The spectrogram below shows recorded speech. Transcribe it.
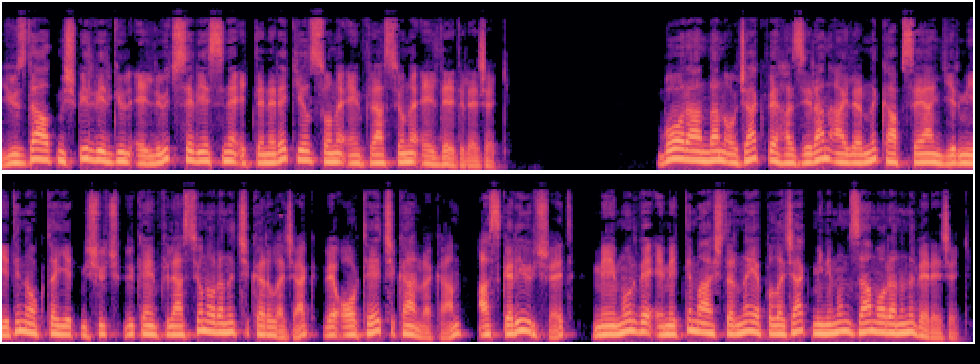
%61,53 seviyesine eklenerek yıl sonu enflasyonu elde edilecek. Bu orandan Ocak ve Haziran aylarını kapsayan 27.73'lük enflasyon oranı çıkarılacak ve ortaya çıkan rakam, asgari ücret, memur ve emekli maaşlarına yapılacak minimum zam oranını verecek.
